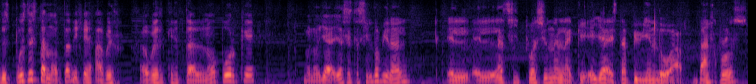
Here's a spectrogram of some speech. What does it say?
después de esta nota dije, a ver, a ver qué tal, ¿no? Porque, bueno, ya, ya se está haciendo viral el, la situación en la que ella está pidiendo a Bank Bros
